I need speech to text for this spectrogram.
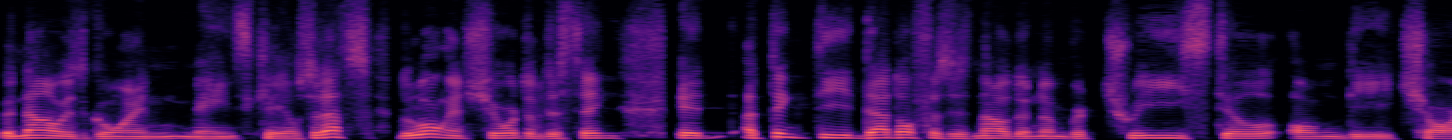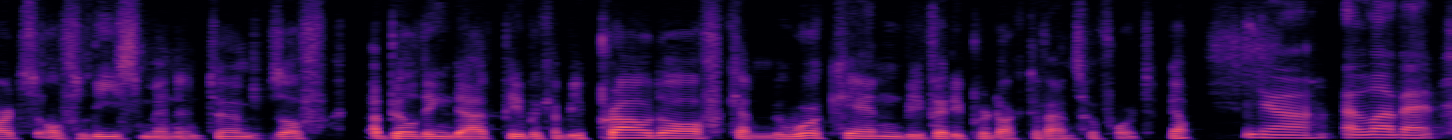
But now it's going main scale. So that's the long and short of this thing. It I think the that office is now the number three still on the charts of Leesman in terms of a building that people can be proud of, can work in, be very productive, and so forth. Yeah. Yeah, I love it.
